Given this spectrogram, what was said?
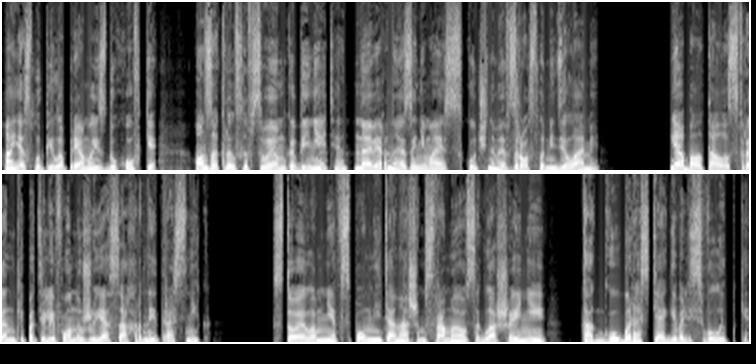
а я слупила прямо из духовки, он закрылся в своем кабинете, наверное, занимаясь скучными взрослыми делами. Я болтала с Фрэнки по телефону, жуя сахарный тростник. Стоило мне вспомнить о нашем с Ромео соглашении, как губы растягивались в улыбке.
